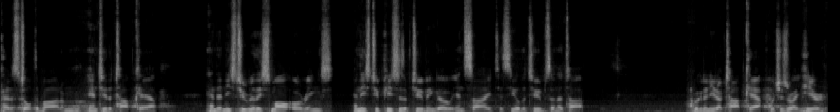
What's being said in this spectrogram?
pedestal at the bottom and to the top cap. And then these two really small O-rings and these two pieces of tubing go inside to seal the tubes on the top. We're going to need our top cap, which is right here.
